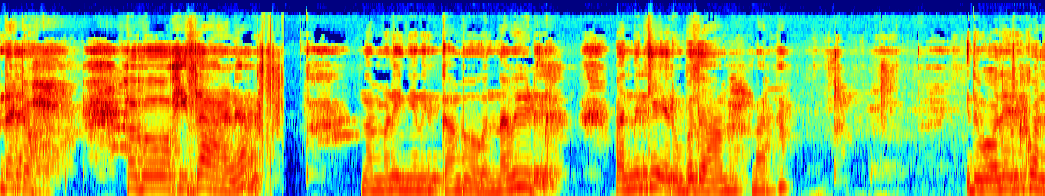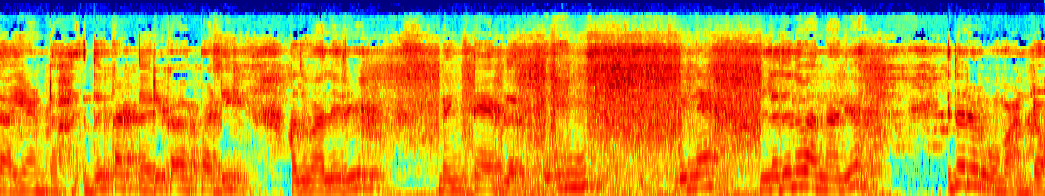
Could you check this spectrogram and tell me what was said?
ഇതാട്ടോ. അപ്പോൾ ഇതാണ് നമ്മൾ ഇനി നിൽക്കാൻ പോകുന്ന വീട്. വന്ന് കയറുമ്പോൾ ദാ പറഞ്ഞ ഇതുപോലെ ഒരു കൊലായാണ് കേട്ടോ ഇത് കട്ട ഒരു പടി അതുപോലെ ഒരു ഡൈനിങ് ടേബിൾ പിന്നെ ഉള്ളതെന്ന് പറഞ്ഞാൽ ഇതൊരു റൂമാണ് കേട്ടോ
